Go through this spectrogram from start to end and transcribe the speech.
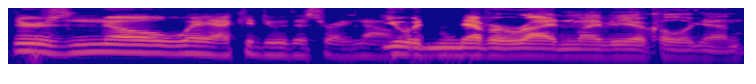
There's no way I could do this right now. You would never ride in my vehicle again.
